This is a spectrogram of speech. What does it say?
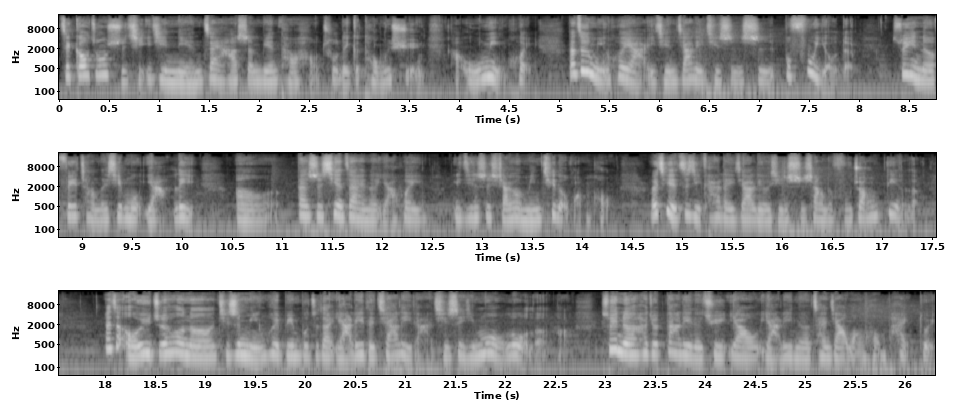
在高中时期一起黏在他身边讨好处的一个同学，好吴敏慧。那这个敏慧啊，以前家里其实是不富有的，所以呢，非常的羡慕雅丽。呃，但是现在呢，雅慧已经是小有名气的网红。而且自己开了一家流行时尚的服装店了。那在偶遇之后呢，其实明慧并不知道雅丽的家里啦，其实已经没落了哈。所以呢，他就大力的去邀雅丽呢参加网红派对，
